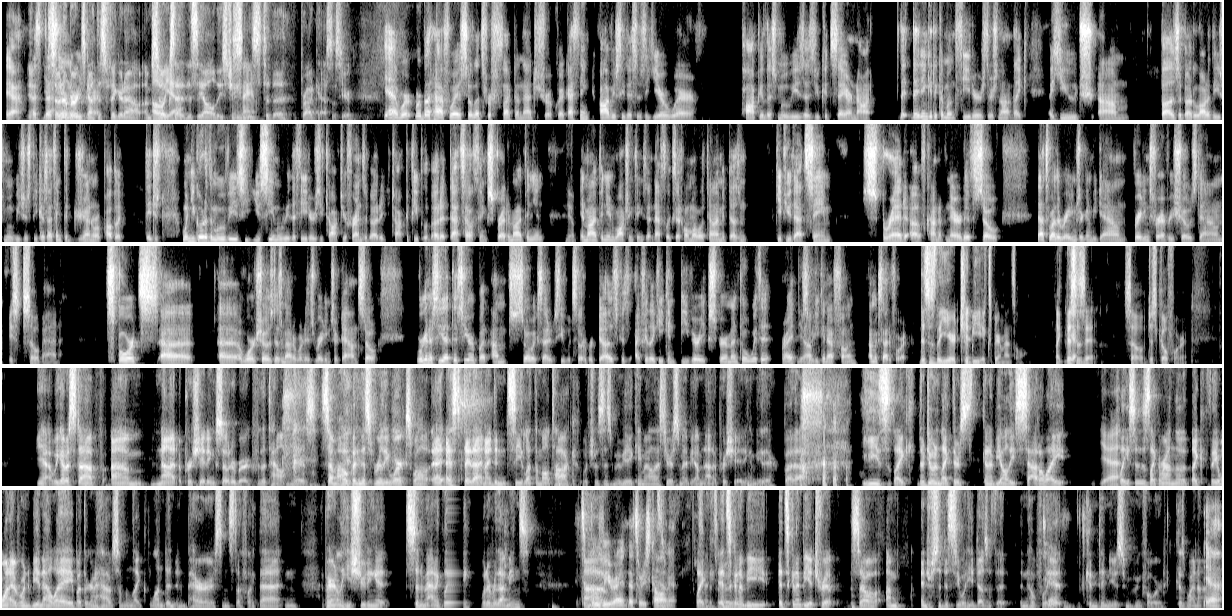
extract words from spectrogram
Yeah, Yeah. that's, that's the only Soderbergh's reason, got right? this figured out. I'm Oh, so yeah. excited to see all these changes Same. to the broadcast this year. Yeah, we're we're about halfway, so let's reflect on that just real quick. I think obviously this is a year where populist movies, as you could say, are not they, they didn't get to come out in theaters. There's not like a huge um, buzz about a lot of these movies, just because I think the general public they just when you go to the movies, you, you see a movie at the theaters, you talk to your friends about it, you talk to people about it. That's how things spread, in my opinion. Yep. In my opinion, watching things at Netflix at home all the time, it doesn't give you that same spread of kind of narrative. So that's why the ratings are going to be down. Ratings for every show's down. It's so bad. Sports, uh, uh, award shows, doesn't matter what it is, ratings are down. So we're going to see that this year, but I'm so excited to see what Soderbergh does because I feel like he can be very experimental with it, right? So he can have fun. I'm excited for it. This is the year to be experimental. Like this Yeah. is it. So just go for it. Yeah, we got to stop um, not appreciating Soderbergh for the talent he is. So I'm hoping this really works well. I, I say that, and I didn't see Let Them All Talk, which was his movie that came out last year. So maybe I'm not appreciating him either. But uh, he's like, they're doing like, there's going to be all these satellite Yeah. places like around the like they want everyone to be in LA, but they're gonna have some in like London and Paris and stuff like that. And apparently he's shooting it cinematically, whatever that means. it's a movie, Um, right? That's what he's calling it. Like It's it's, gonna be it's gonna be a trip. So I'm interested to see what he does with it, and hopefully Yeah. it continues moving forward. Because why not? Yeah.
